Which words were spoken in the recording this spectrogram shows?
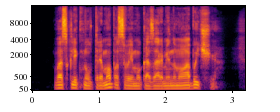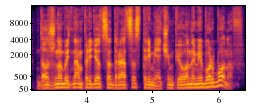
— воскликнул Тремо по своему казарменному обычаю. «Должно быть, нам придется драться с тремя чемпионами бурбонов».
